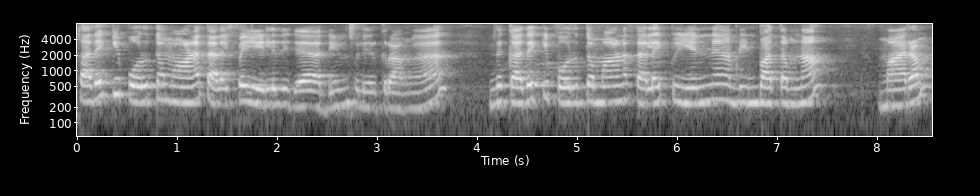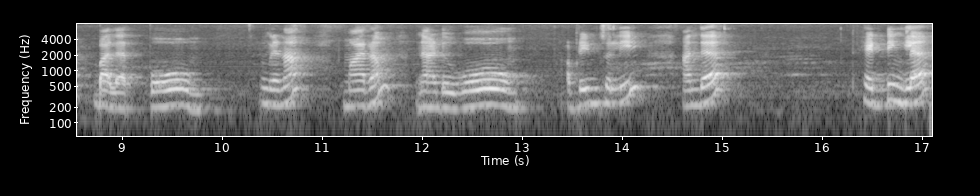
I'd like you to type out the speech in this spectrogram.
கதைக்கு பொருத்தமான தலைப்பை எழுதுக அப்படின்னு சொல்லியிருக்கிறாங்க. இந்த கதைக்கு பொருத்தமான தலைப்பு என்ன அப்படின்னு பார்த்தோம்னா மரம் வளர்ப்போம். இல்லைன்னா மரம் நடுவோம் அப்படின்னு சொல்லி அந்த ஹெட்டிங்கில்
